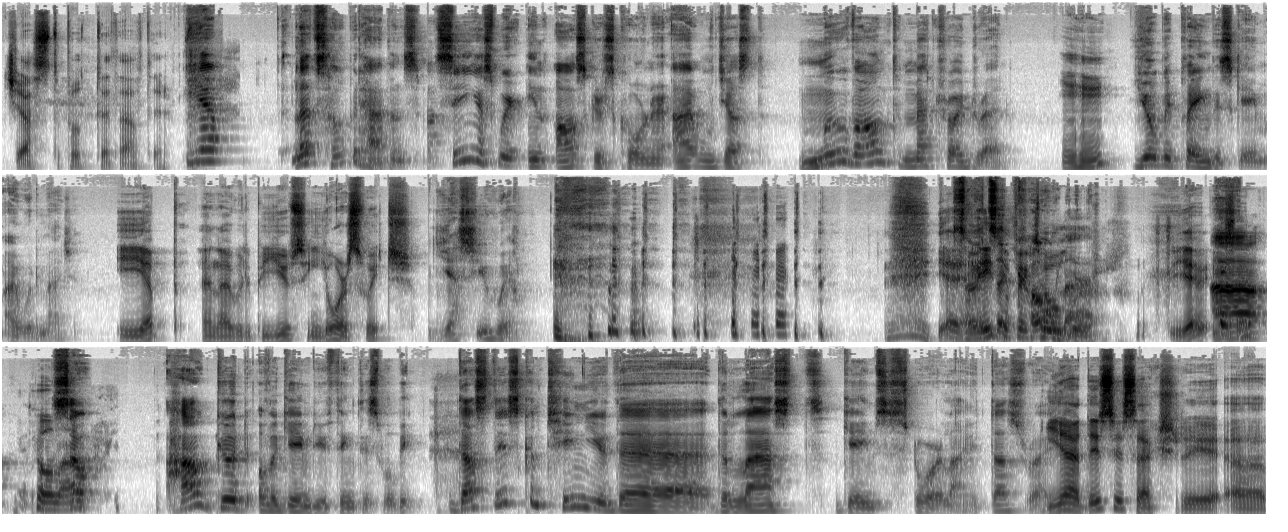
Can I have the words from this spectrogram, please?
Just to put that out there. Yep, let's hope it happens. Seeing as we're in Oscar's corner, I will just move on to Metroid Dread. Mm-hmm. You'll be playing this game, I would imagine. Yep, and I will be using your Switch. Yes, you will. Yeah, So it's 8th a of October. Yeah, Uh, Cola. so, how good of a game do you think this will be? Does this continue the the last game's storyline? It does, right? Yeah, this is actually uh,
